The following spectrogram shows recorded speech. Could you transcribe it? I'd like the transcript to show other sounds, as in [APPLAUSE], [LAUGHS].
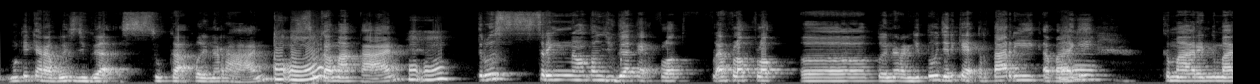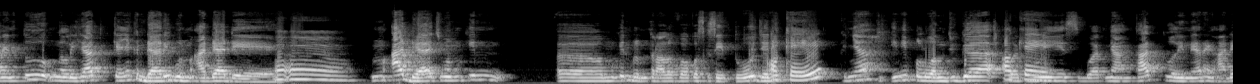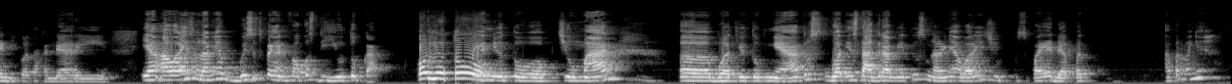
mungkin karena Bu Is juga suka kulineran, mm -hmm. suka makan, mm -hmm. terus sering nonton juga kayak vlog vlog-vlog uh, kulineran gitu jadi kayak tertarik apalagi mm. kemarin-kemarin itu ngelihat kayaknya Kendari belum ada deh mm -hmm. ada cuma mungkin uh, mungkin belum terlalu fokus ke situ jadi okay. kayaknya ini peluang juga okay. buat Buis buat ngangkat kuliner yang ada di kota Kendari yang awalnya sebenarnya Buis itu pengen fokus di YouTube kak oh YouTube pengen YouTube cuman uh, buat YouTube-nya terus buat Instagram itu sebenarnya awalnya supaya dapat apa namanya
